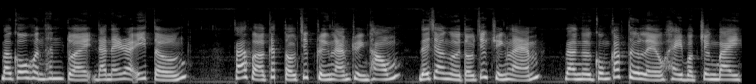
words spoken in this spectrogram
mà cô Huỳnh Hinh Tuệ đã nảy ra ý tưởng phá vỡ cách tổ chức triển lãm truyền thống để cho người tổ chức triển lãm và người cung cấp tư liệu hay vật trưng bày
